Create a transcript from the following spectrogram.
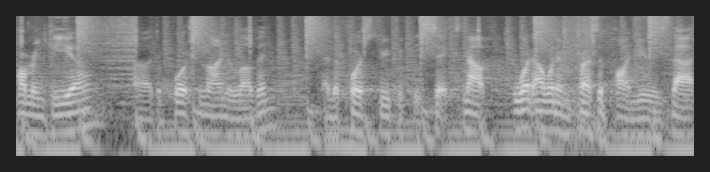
Karmann Ghia, uh, the Porsche 911, and the Porsche 356. Now, what I want to impress upon you is that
